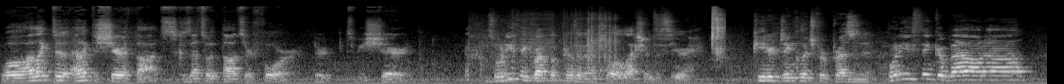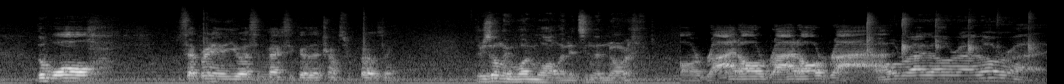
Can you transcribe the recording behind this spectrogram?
Well, I like to I like to share thoughts because that's what thoughts are for. They're to be shared. So what do you think about the presidential elections this year? Peter Dinklage for president. What do you think about uh, the wall separating the U.S. and Mexico that Trump's proposing? There's only one wall and it's in the north. All right, all right, all right. All right, all right, all right.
